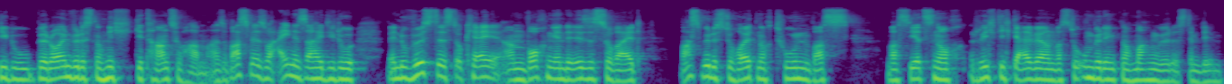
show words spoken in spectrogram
die du bereuen würdest, noch nicht getan zu haben? Also was wäre so eine Sache, die du, wenn du wüsstest, okay, am Wochenende ist es soweit, was würdest du heute noch tun, was, was jetzt noch richtig geil wäre und was du unbedingt noch machen würdest im Leben?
